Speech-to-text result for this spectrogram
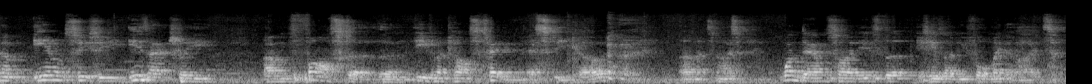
um, is actually um, faster than even a class 10 SD card. Um, that's nice. One downside is that it is only 4 megabytes.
